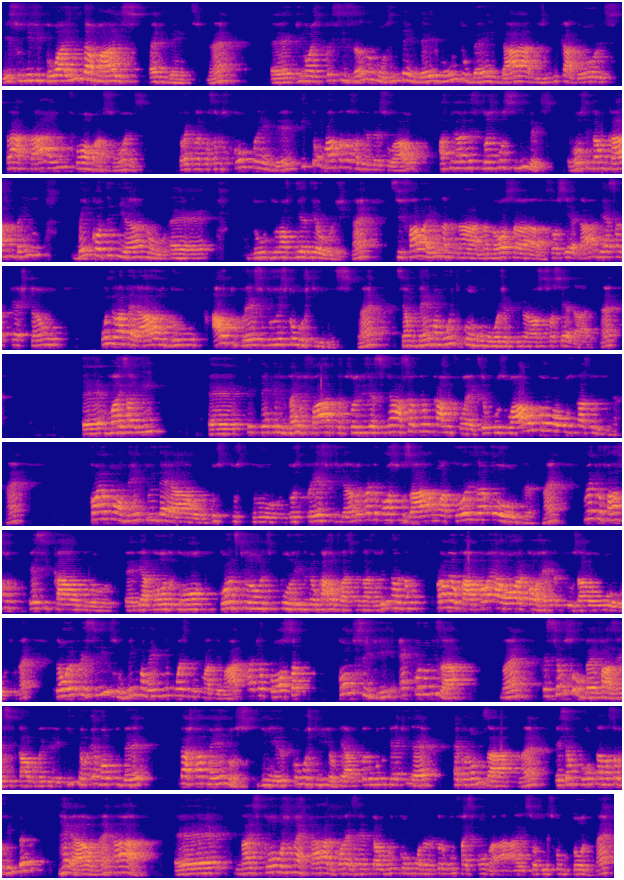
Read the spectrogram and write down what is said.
isso me ficou ainda mais evidente, né? É que nós precisamos entender muito bem dados, indicadores, tratar informações para que nós possamos compreender e tomar para a nossa vida pessoal as melhores decisões possíveis. Eu vou citar um caso bem, bem cotidiano é, do, do nosso dia a dia hoje, né? se fala aí na, na, na nossa sociedade essa questão unilateral do alto preço dos combustíveis, né? Isso é um tema muito comum hoje aqui na nossa sociedade, né? É, mas aí é, tem, tem, aquele velho fato que as pessoas dizem assim, ah, se eu tenho um carro flex, eu uso álcool ou uso gasolina, né? Qual é o momento ideal dos, dos, do, dos preços de ambos para que eu possa usar uma coisa ou outra, né? Como é que eu faço esse cálculo é, de acordo com quantos quilômetros por litro meu carro faz com gasolina? Então, para o meu carro, qual é a hora correta de usar um ou outro, né? Então, eu preciso minimamente de um conhecimento matemático para que eu possa conseguir economizar, né? Porque se eu souber fazer esse cálculo bem direitinho, eu vou poder gastar menos dinheiro de combustível, que é algo que todo mundo quer, que é economizar, né? Esse é um ponto da nossa vida real, né? Ah, é, nas compras do mercado, por exemplo, que é algo muito comum, né? todo mundo faz compra, as famílias como um todo, né?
